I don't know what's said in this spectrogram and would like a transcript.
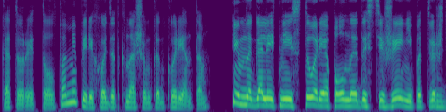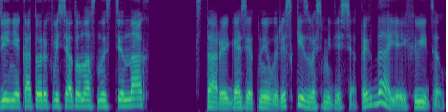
которые толпами переходят к нашим конкурентам. И многолетняя история, полная достижений, подтверждения которых висят у нас на стенах, Старые газетные вырезки из 80-х, да, я их видел.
